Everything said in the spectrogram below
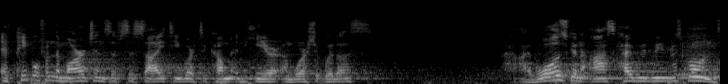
if people from the margins of society were to come in here and worship with us, I was going to ask how would we respond?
